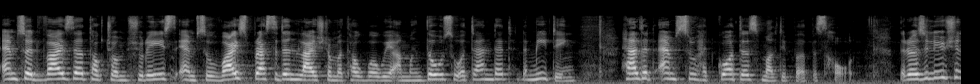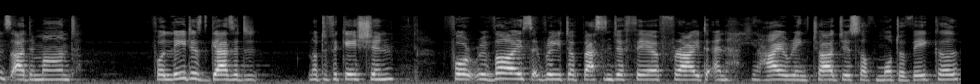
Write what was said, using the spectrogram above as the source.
AMSU Advisor Thokchom Shuresh, AMSU Vice President Laishram Mathogba were among those who attended the meeting held at AMSU Headquarters Multipurpose Hall. The resolutions are demand for latest gazetted notification for revised rate of passenger fare, freight and hiring charges of motor vehicle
